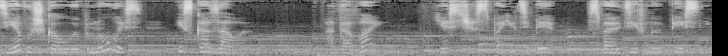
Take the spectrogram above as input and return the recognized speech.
Девушка улыбнулась и сказала, а давай я сейчас спою тебе свою дивную песню.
